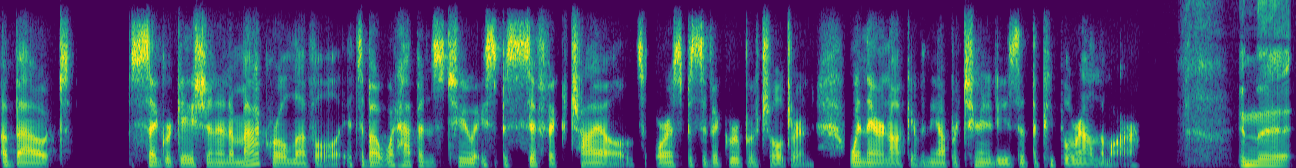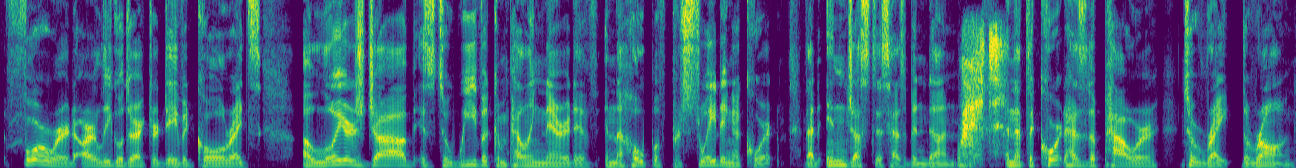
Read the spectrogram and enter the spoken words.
about segregation in a macro level. It's about what happens to a specific child or a specific group of children when they're not given the opportunities that the people around them are. In the foreword, our legal director, David Cole, writes A lawyer's job is to weave a compelling narrative in the hope of persuading a court that injustice has been done. Right. And that the court has the power to right the wrong.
